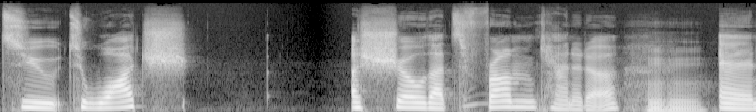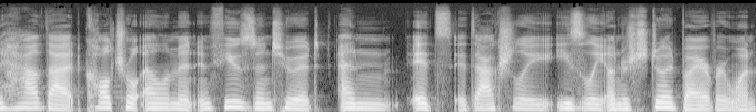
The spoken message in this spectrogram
to to watch a show that's from Canada mm-hmm. and have that cultural element infused into it and it's it's actually easily understood by everyone.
